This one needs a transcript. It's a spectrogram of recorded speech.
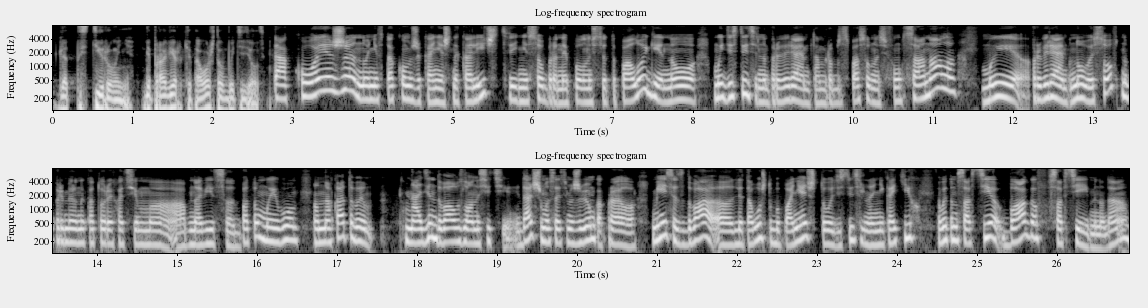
для тестирования, для проверки того, что вы будете делать? Такое же, но не в таком же, конечно, количестве, не собранной полностью топологии, но мы действительно проверяем там работоспособность функционала, мы проверяем новый софт, например, на который хотим а, обновиться, потом мы его накатываем на один-два узла на сети. И дальше мы с этим живем, как правило, месяц-два э, для того, чтобы понять, что действительно никаких в этом софте багов, в софте именно, да,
